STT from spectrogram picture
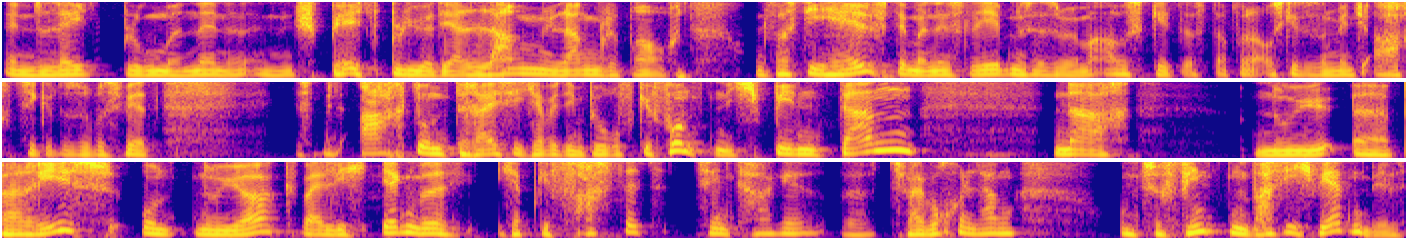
einen Late Bloomer nennen, einen Spätblüher, der lang, lang gebraucht. Und fast die Hälfte meines Lebens, also wenn man ausgeht, dass davon ausgeht, dass ein Mensch 80 oder sowas wird, erst mit 38 habe ich den Beruf gefunden. Ich bin dann nach New, äh, Paris und New York, weil ich irgendwo, ich habe gefastet zehn Tage oder zwei Wochen lang, um zu finden, was ich werden will,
